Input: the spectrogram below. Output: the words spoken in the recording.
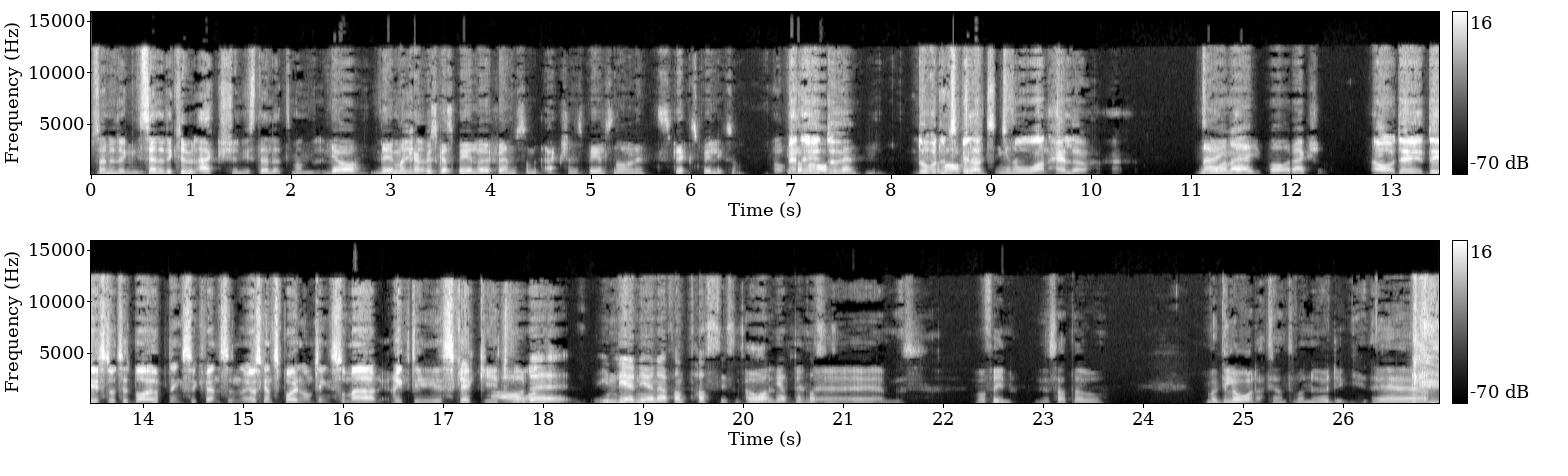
Sen, är, det, sen är det kul action istället. Man, Ja, det, man kanske ska spela det främst som ett actionspel snarare än ett skräckspel liksom. Ja. Men, man eh, har då- förväntning. Då har du inte spelat tvåan heller. Nej, Tvåan inte är ju bara action. Ja, det, det är i stort sett bara öppningssekvensen jag ska inte spoila någonting som är riktig skräck i Ja, tvåan. det, inledningen är fantastisk i Ja, tvåan. den, helt den fantastisk. eh, var fin. Jag satt där och var glad att jag inte var nödig. Ehm,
